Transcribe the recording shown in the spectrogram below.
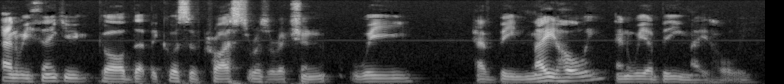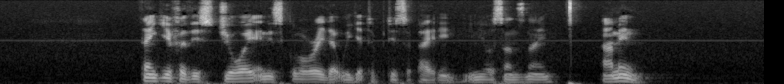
And we thank you, God, that because of Christ's resurrection, we have been made holy and we are being made holy. Thank you for this joy and this glory that we get to participate in. In your Son's name. Amen.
